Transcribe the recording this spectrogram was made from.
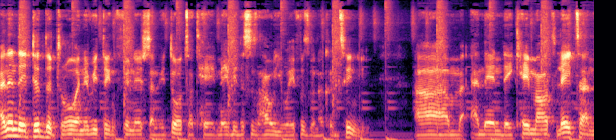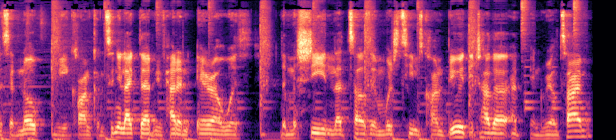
and then they did the draw and everything finished, and we thought, okay, maybe this is how UEFA is going to continue. Um, and then they came out later and they said, nope, we can't continue like that. We've had an error with the machine that tells them which teams can't be with each other at, in real time.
